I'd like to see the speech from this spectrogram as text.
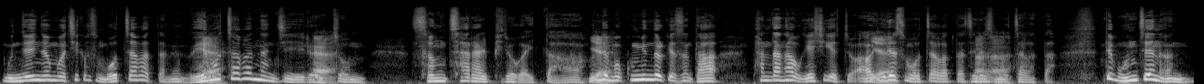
문재인 정부가 집값을 못 잡았다면 왜못 예. 잡았는지를 좀 성찰할 필요가 있다. 근데 뭐 국민들께서는 다 판단하고 계시겠죠. 아, 이래서 못 잡았다, 저래서 아, 아. 못 잡았다. 근데 문제는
